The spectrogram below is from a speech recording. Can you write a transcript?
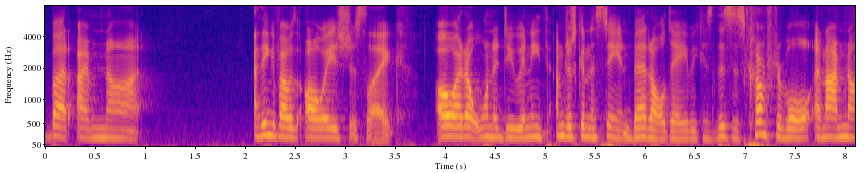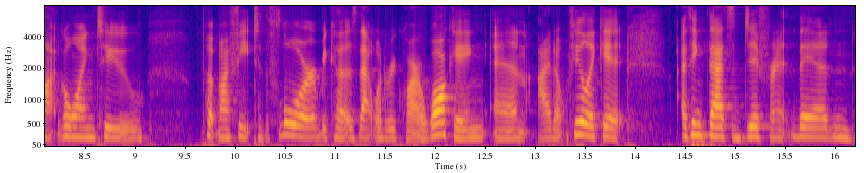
but I'm not I think if I was always just like, oh, I don't want to do anything, I'm just going to stay in bed all day because this is comfortable and I'm not going to put my feet to the floor because that would require walking and I don't feel like it. I think that's different than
